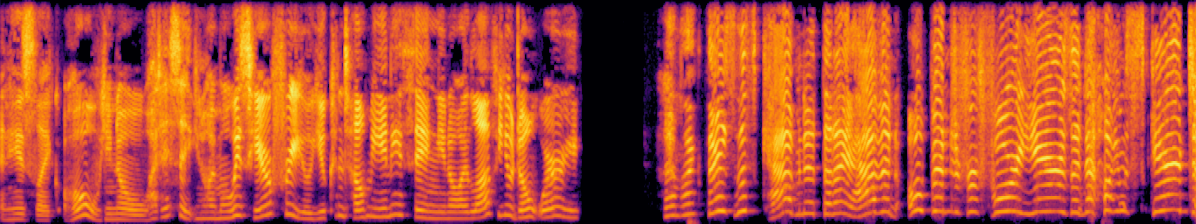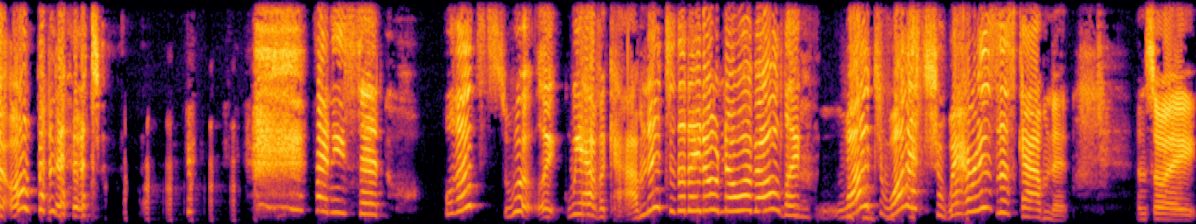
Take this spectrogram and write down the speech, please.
And he's like, Oh, you know, what is it? You know, I'm always here for you. You can tell me anything. You know, I love you. Don't worry. And I'm like, There's this cabinet that I haven't opened for four years, and now I'm scared to open it. and he said, Well, that's what, like, we have a cabinet that I don't know about. Like, what? what? Where is this cabinet? And so I,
